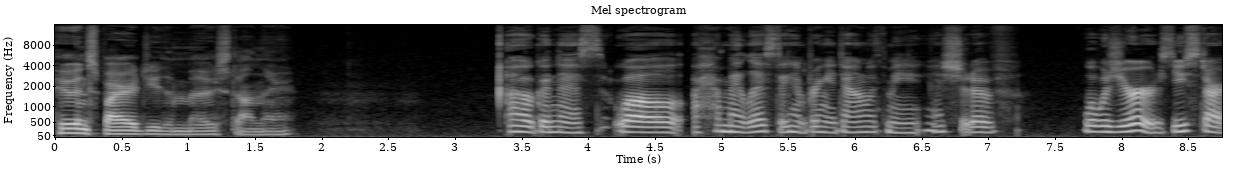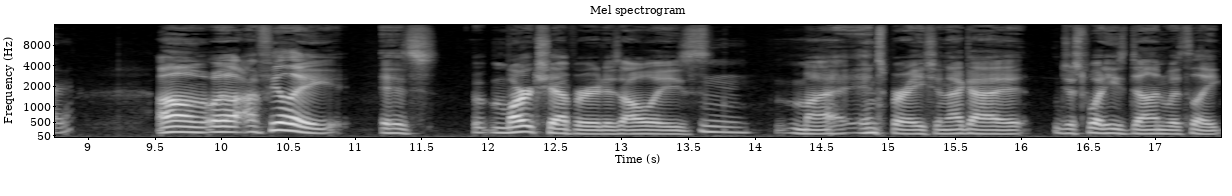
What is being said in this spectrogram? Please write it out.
who inspired you the most on there? Oh goodness. Well, I have my list. I didn't bring it down with me. I should have. What was yours? You start. Um, well, I feel like it's Mark Shepard is always Mm. my inspiration. That guy, just what he's done with like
